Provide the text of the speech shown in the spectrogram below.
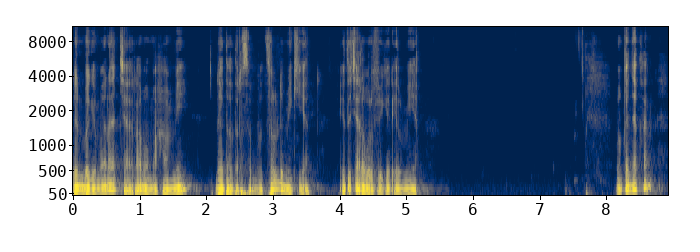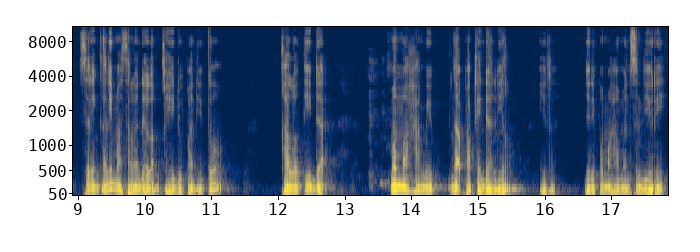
dan bagaimana cara memahami data tersebut. Selalu demikian. Itu cara berpikir ilmiah. Makanya kan sering kali masalah dalam kehidupan itu kalau tidak memahami nggak pakai dalil, gitu. jadi pemahaman sendiri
